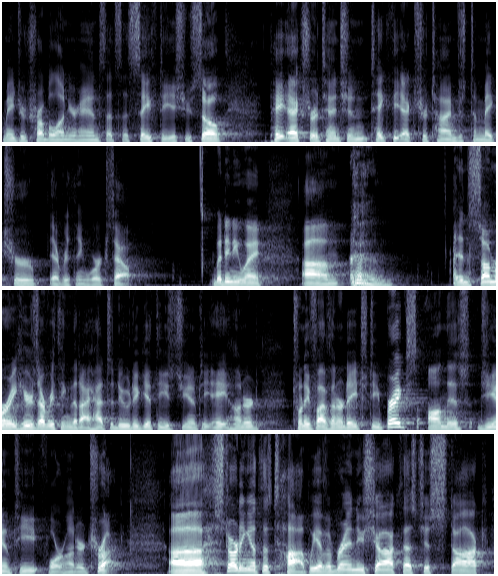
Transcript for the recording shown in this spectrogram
major trouble on your hands. That's a safety issue. So pay extra attention, take the extra time just to make sure everything works out. But anyway, um, in summary, here's everything that I had to do to get these GMT 800 2500 HD brakes on this GMT 400 truck. Uh, starting at the top, we have a brand new shock. That's just stock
